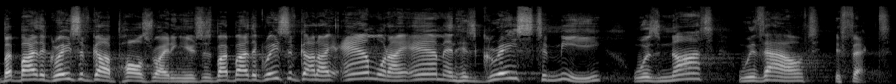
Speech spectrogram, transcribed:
But by the grace of God, Paul's writing here, says, But by the grace of God, I am what I am, and his grace to me was not without effect.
